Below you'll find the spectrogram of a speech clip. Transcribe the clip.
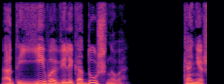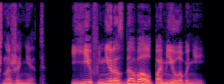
От Ива Великодушного?» Конечно же нет. Ив не раздавал помилований.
